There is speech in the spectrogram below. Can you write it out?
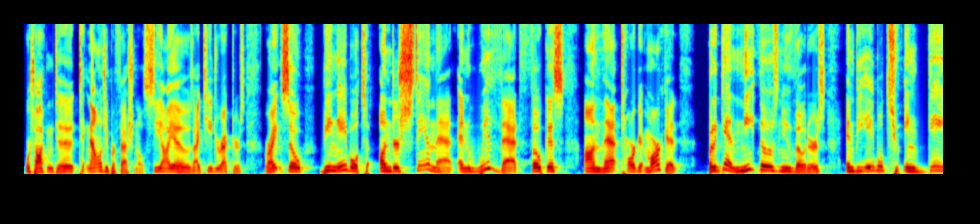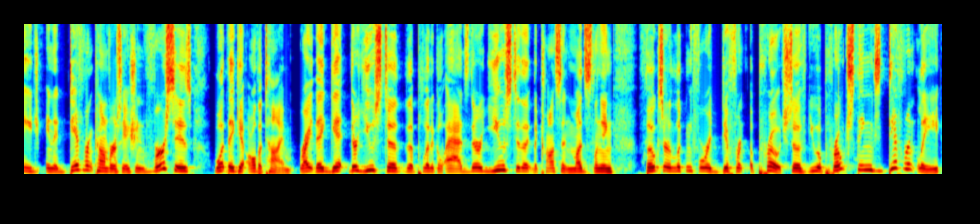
we're talking to technology professionals cios it directors right? So being able to understand that and with that focus on that target market but again, meet those new voters and be able to engage in a different conversation versus what they get all the time, right? They get, they're used to the political ads. They're used to the, the constant mudslinging. Folks are looking for a different approach. So if you approach things differently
